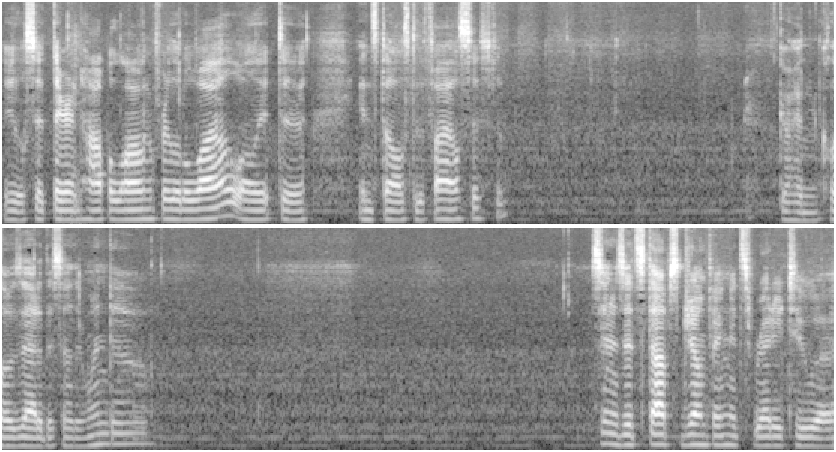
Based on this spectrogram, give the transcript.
It'll sit there and hop along for a little while while it uh, installs to the file system. Go ahead and close out of this other window. As soon as it stops jumping, it's ready to uh,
